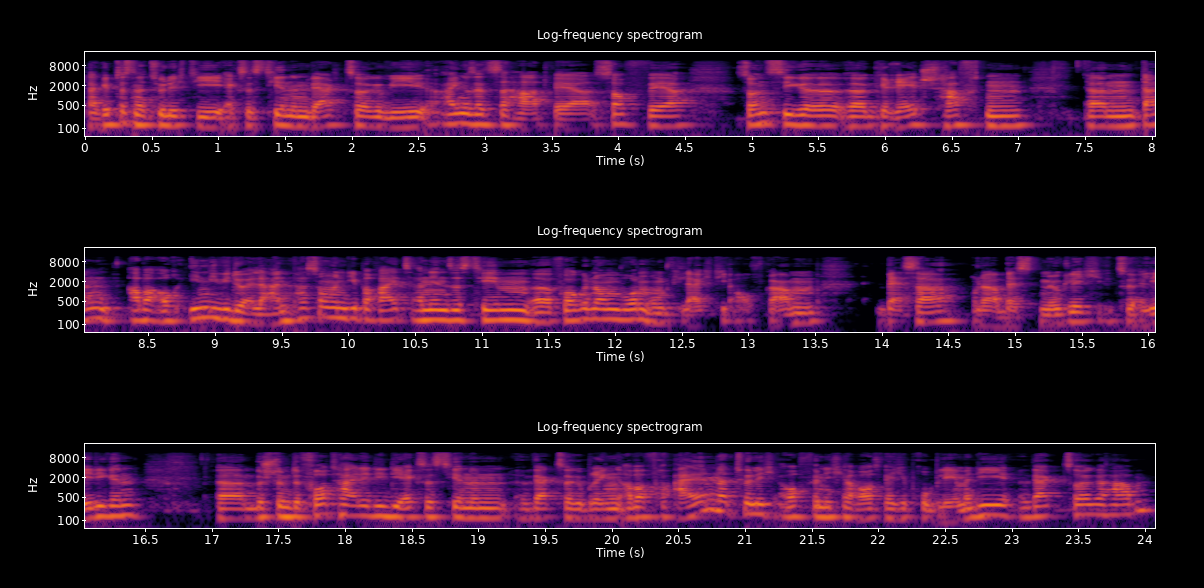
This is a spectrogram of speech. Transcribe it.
Da gibt es natürlich die existierenden Werkzeuge wie eingesetzte Hardware, Software, sonstige äh, Gerätschaften, ähm, dann aber auch individuelle Anpassungen, die bereits an den Systemen äh, vorgenommen wurden, um vielleicht die Aufgaben besser oder bestmöglich zu erledigen. Äh, bestimmte Vorteile, die die existierenden Werkzeuge bringen, aber vor allem natürlich auch finde ich heraus, welche Probleme die Werkzeuge haben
